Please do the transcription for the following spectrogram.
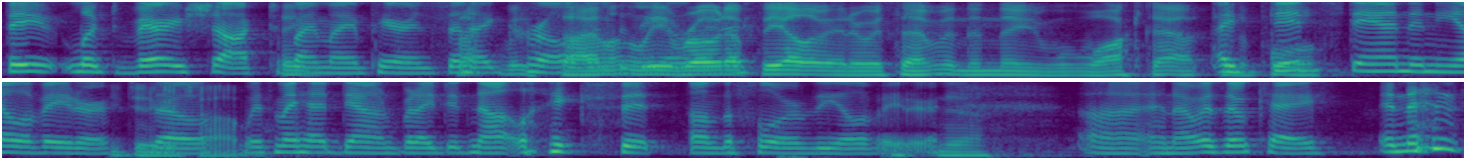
they looked very shocked by my appearance, and I Si- crawled silently the rode up the elevator with them, and then they walked out to I the pool. did stand in the elevator You did a good though, with my head down, but I did not like sit on the floor of the elevator. Yeah. uh, and I was okay. And then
